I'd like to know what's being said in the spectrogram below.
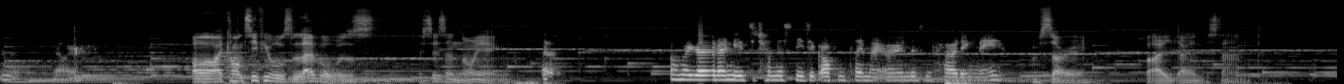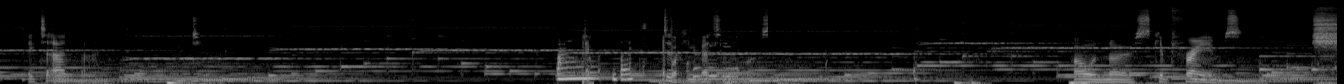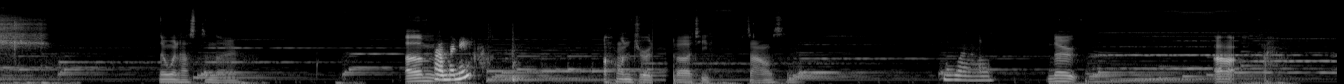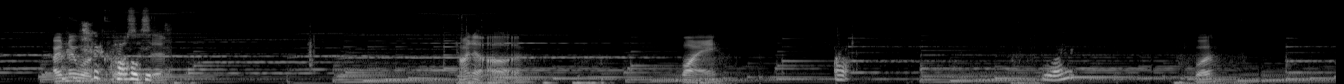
Mm, No. Oh, I can't see people's levels. This is annoying. Oh my god, I need to turn this music off and play my own. This is hurting me. I'm sorry, but I, I understand. Click to add back. Um, that's It's working better than it was. Oh no, skipped frames. Shh. No one has to know. Um, how many? 130,000. Wow. No. Uh, I don't know what causes cold. it. Kinda are. Why? Oh. What? What?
